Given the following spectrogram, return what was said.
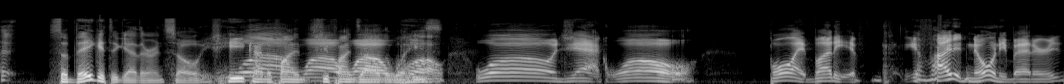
So they get together, and so he kind of Whoa, finds she whoa, finds out the way whoa, Whoa, Jack, whoa. Boy, buddy, if if I didn't know any better, it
